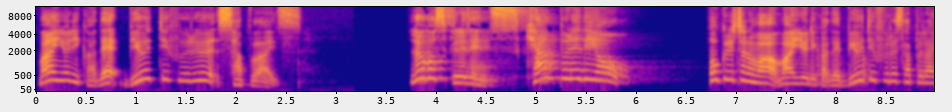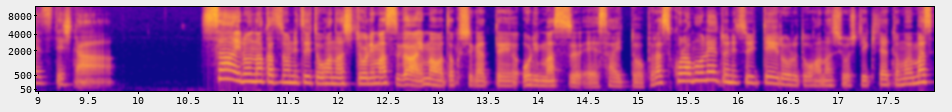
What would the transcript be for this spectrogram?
ワイユリカで Beautiful Surprise。ロゴス Presents Camp Radio お送りしたのはワイユリカで Beautiful Surprise でした。さあいろんな活動についてお話しておりますが今私がやっております、えーサイトプラスコラボレートについていろいろとお話をしていきたいと思います。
